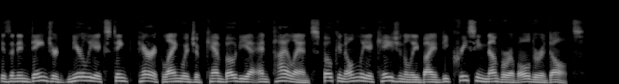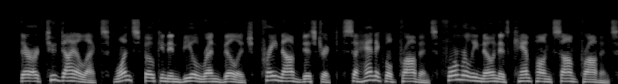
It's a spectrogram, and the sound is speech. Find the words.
is an endangered, nearly extinct Pearic language of Cambodia and Thailand spoken only occasionally by a decreasing number of older adults. There are two dialects, one spoken in Veal Ren village, Prey Nab district, Sihanoukville province formerly known as Kampong Som province,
